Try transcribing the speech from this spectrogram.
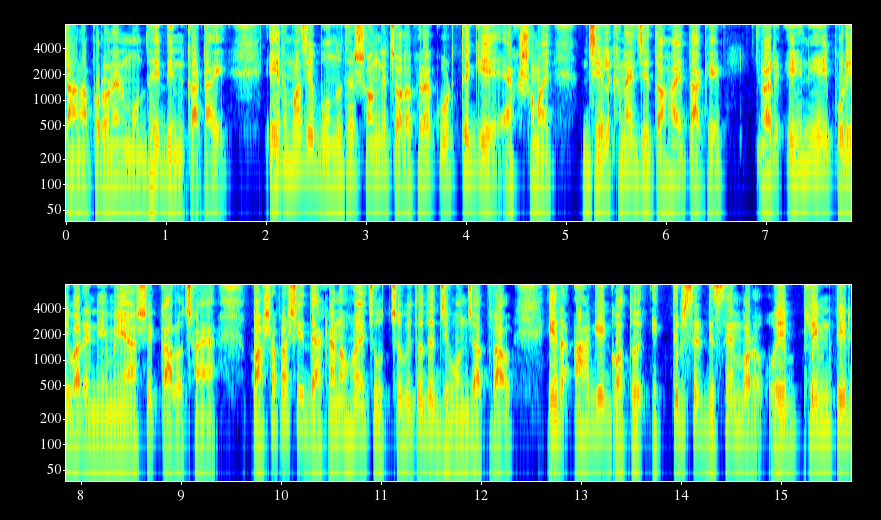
টানাপোড়নের মধ্যেই দিন কাটায়। এর মাঝে বন্ধুদের সঙ্গে চলাফেরা করতে গিয়ে একসময় জেলখানায় যেতে হয় তাকে। আর এ নিয়েই পরিবারে নেমে আসে কালো ছায়া। পাশাপাশি দেখানো হয়েছে উচ্চবিত্তদের জীবনযাত্রাও। এর আগে গত একত্রিশে ডিসেম্বর ওয়েব ফিল্মটির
